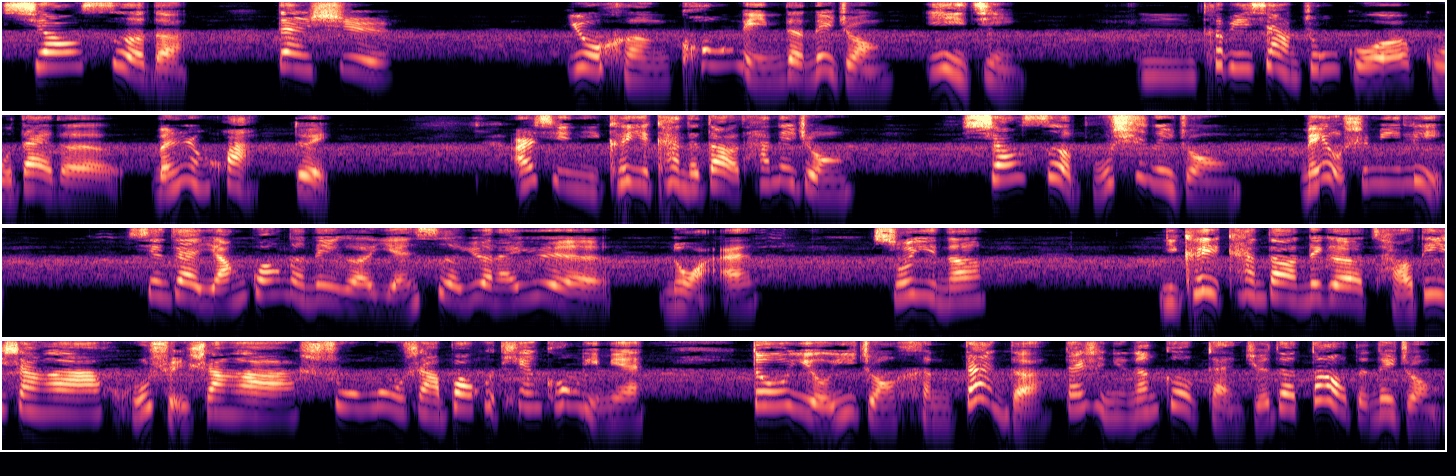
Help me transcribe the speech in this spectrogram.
萧瑟的，但是。又很空灵的那种意境，嗯，特别像中国古代的文人画，对。而且你可以看得到，它那种萧瑟不是那种没有生命力。现在阳光的那个颜色越来越暖，所以呢，你可以看到那个草地上啊、湖水上啊、树木上，包括天空里面，都有一种很淡的，但是你能够感觉得到的那种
